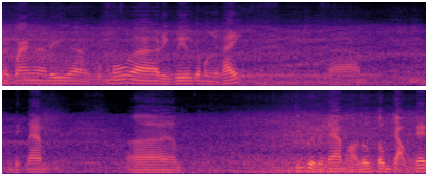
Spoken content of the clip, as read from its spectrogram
cơ quan đi cũng muốn review cho mọi người thấy Việt Nam à, chính quyền Việt Nam họ luôn tôn trọng cái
